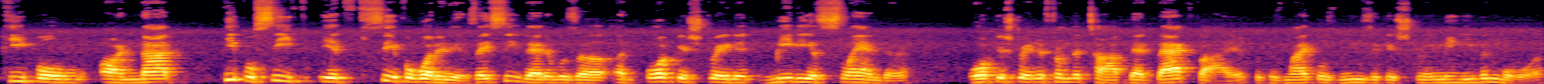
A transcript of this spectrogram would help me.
People are not people see it see it for what it is. They see that it was a, an orchestrated media slander, orchestrated from the top that backfired because Michael's music is streaming even more.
